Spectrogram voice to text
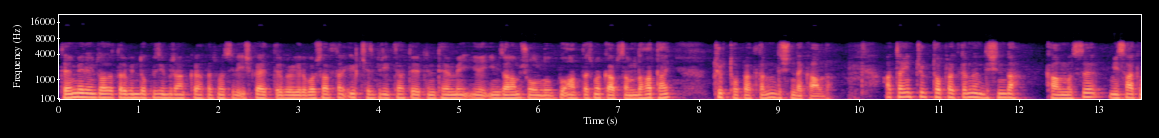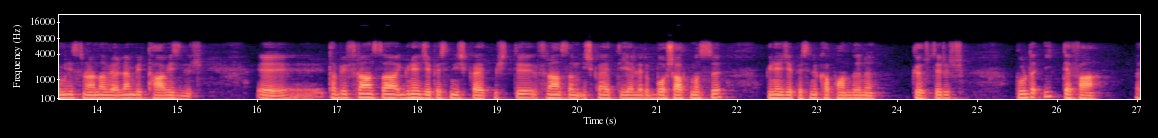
TMM ile imzaladıkları 1921 Ankara Antlaşması ile işgal ettikleri bölgeleri boşalttılar. İlk kez bir itilaf devletinin TMM ile imzalamış olduğu bu antlaşma kapsamında Hatay Türk topraklarının dışında kaldı. Hatay'ın Türk topraklarının dışında kalması misak-ı milli sınırlarından verilen bir tavizdir. Ee, Tabi Fransa Güney cephesini işgal etmişti. Fransa'nın işgal ettiği yerleri boşaltması Güney cephesini kapandığını gösterir. Burada ilk defa e,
